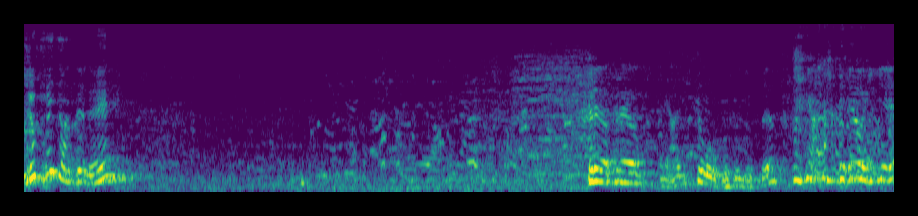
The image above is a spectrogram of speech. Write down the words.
이렇게 해도 안 되네 그래요 그래요 아니 아직도 못 던졌어요? 아니 안 돼요 이게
